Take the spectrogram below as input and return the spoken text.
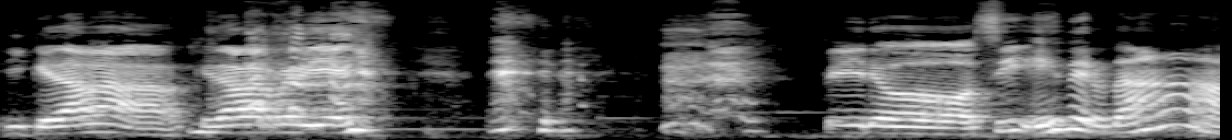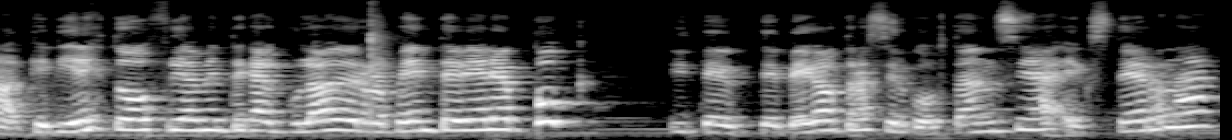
Y quedaba, quedaba re bien. Pero sí, es verdad que tienes todo fríamente calculado y de repente viene ¡puc! y te, te pega otra circunstancia externa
